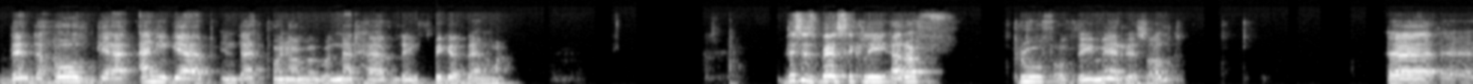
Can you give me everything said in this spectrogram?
then the whole gap, any gap in that polynomial will not have length bigger than one. This is basically a rough proof of the main result. Uh, uh,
